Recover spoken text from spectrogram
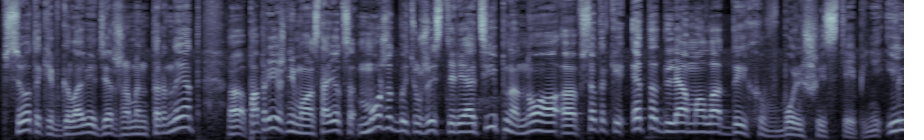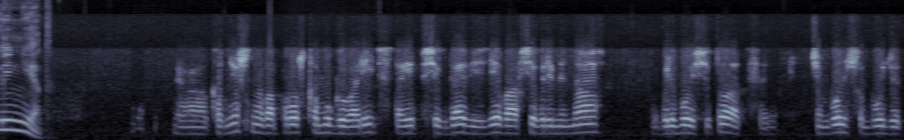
все-таки в голове держим интернет, э, по-прежнему остается, может быть, уже стереотипно, но э, все-таки это для молодых в большей степени или нет? Э, конечно, вопрос, кому говорить, стоит всегда, везде, во все времена, в любой ситуации. Чем больше будет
